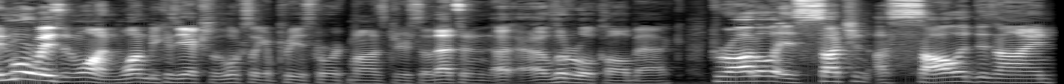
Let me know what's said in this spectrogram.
In more ways than one. One, because he actually looks like a prehistoric monster, so that's an, a, a, literal callback. Grotle is such an, a solid design.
